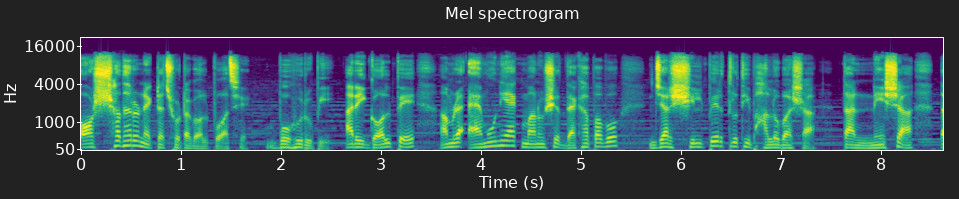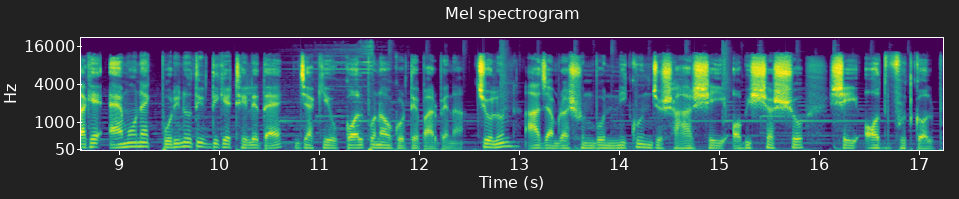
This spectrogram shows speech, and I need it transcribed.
অসাধারণ একটা ছোট গল্প আছে, বহুরূপী। আর এই গল্পে আমরা এমনই এক মানুষের দেখা পাব যার শিল্পের প্রতি ভালোবাসা, তার নেশা তাকে এমন এক পরিণতির দিকে ঠেলে দেয় যা কেউ কল্পনাও করতে পারবে না। চলুন, আজ আমরা শুনব নিকুঞ্জ সাহার সেই অবিশ্বাস্য, সেই অদ্ভুত গল্প।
